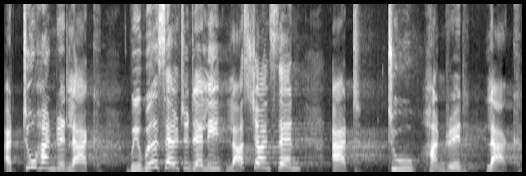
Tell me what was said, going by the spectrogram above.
At 200 lakh, we will sell to Delhi. Last chance then at 200 lakh.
